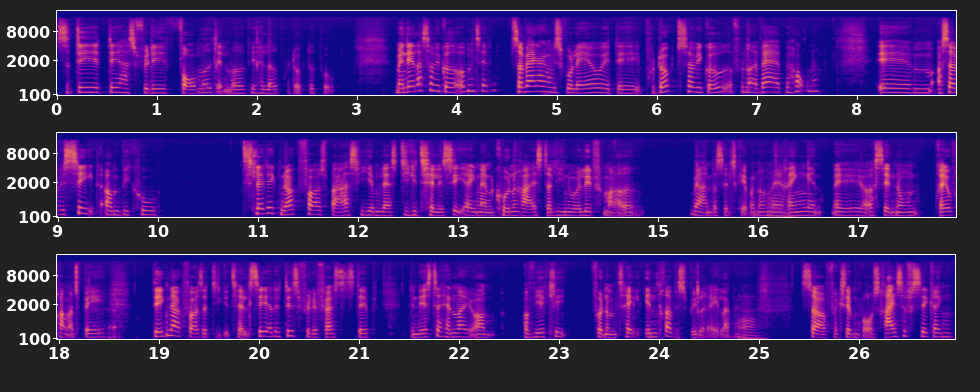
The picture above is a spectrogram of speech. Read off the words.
Så det, det har selvfølgelig formet den måde, vi har lavet produktet på. Men ellers har vi gået åben til det. Så hver gang vi skulle lave et øh, produkt, så har vi gået ud og fundet ud af, hvad er behovene. Øhm, og så har vi set, om vi kunne slet ikke nok for os bare at sige, jamen lad os digitalisere en eller anden kunderejse, der lige nu er lidt for meget med andre selskaber, noget med at ringe ind øh, og sende nogle breve frem og tilbage. Ja. Det er ikke nok for os at digitalisere det, det er selvfølgelig første step. Det næste handler jo om at virkelig fundamentalt ændre ved spillereglerne. Mm. Så for eksempel vores rejseforsikring,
